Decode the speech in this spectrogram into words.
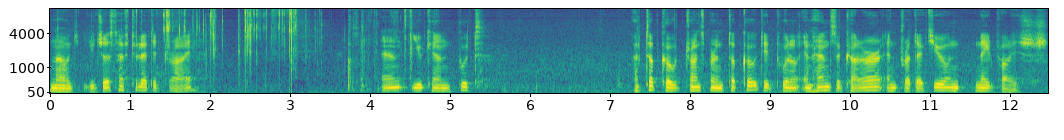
now you just have to let it dry and you can put a top coat, transparent top coat, it will enhance the color and protect your nail polish.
